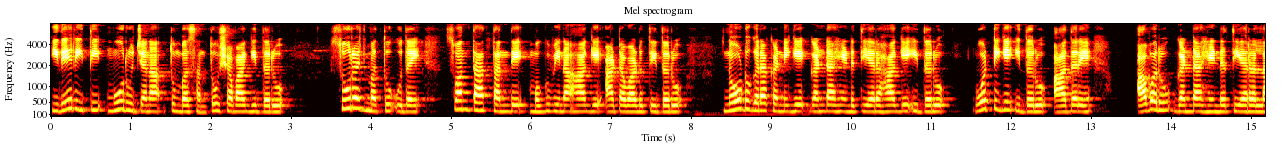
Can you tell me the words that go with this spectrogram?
ಇದೇ ರೀತಿ ಮೂರು ಜನ ತುಂಬ ಸಂತೋಷವಾಗಿದ್ದರು. ಸೂರಜ್ ಮತ್ತು ಉದಯ್ ಸ್ವಂತ ತಂದೆ ಮಗುವಿನ ಹಾಗೆ ಆಟವಾಡುತ್ತಿದ್ದರು. ನೋಡುಗರ ಕಣ್ಣಿಗೆ ಗಂಡ ಹೆಂಡತಿಯರ ಹಾಗೆ ಇದ್ದರು. ಒಟ್ಟಿಗೆ ಇದ್ದರು. ಆದರೆ ಅವರು ಗಂಡ ಹೆಂಡತಿಯರಲ್ಲ.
